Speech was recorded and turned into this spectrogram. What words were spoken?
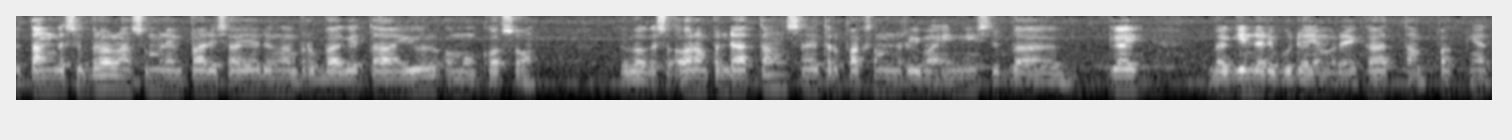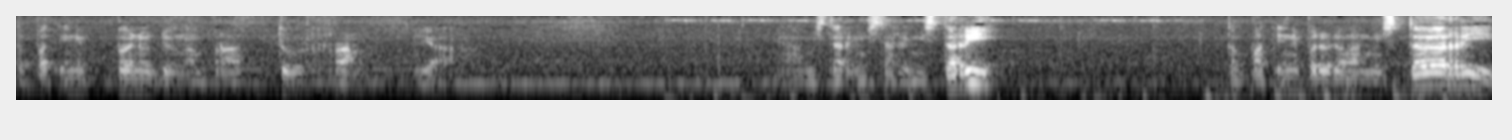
Tetangga sebelah langsung melempari saya dengan berbagai tayul omong kosong. Sebagai seorang pendatang, saya terpaksa menerima ini sebagai bagian dari budaya mereka. Tampaknya tempat ini penuh dengan peraturan. Ya. Ya, misteri, misteri, misteri. Tempat ini penuh dengan misteri.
